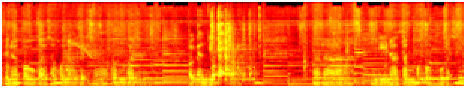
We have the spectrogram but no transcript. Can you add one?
Pinapahugasan ko na ulit sa kambal pag andito ko para hindi natambak ang hugasin.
